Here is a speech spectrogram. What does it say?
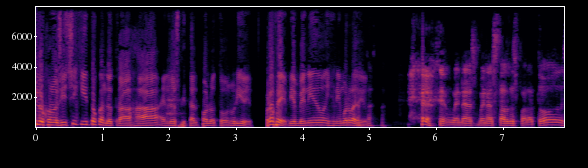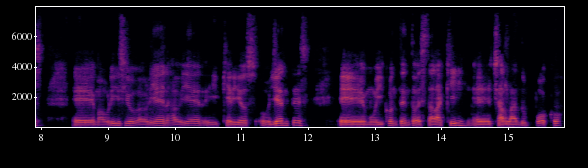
lo conocí chiquito cuando trabajaba en el Hospital Pablo Tobón Uribe. Profe, bienvenido a Ingeniemos Radio. buenas, buenas tardes para todos, eh, Mauricio, Gabriel, Javier y queridos oyentes. eh, muy contento de estar aquí eh, charlando un poco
